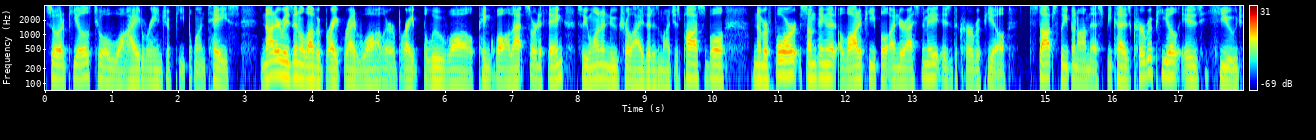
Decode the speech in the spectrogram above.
so it appeals to a wide range of people and tastes. Not everybody's gonna love a bright red wall or a bright blue wall, pink wall, that sort of thing. So you want to neutralize it as much as possible. Number four, something that a lot of people underestimate is the curb appeal. Stop sleeping on this because curb appeal is huge.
